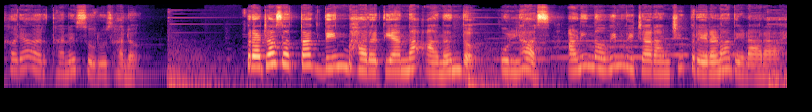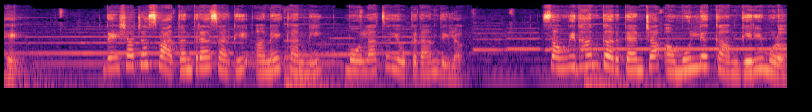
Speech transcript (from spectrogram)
खऱ्या अर्थाने सुरू झालं. प्रजासत्ताक दिन भारतीयांना आनंद उल्हास आणि नवीन विचारांची प्रेरणा देणारा आहे. देशाच्या स्वातंत्र्यासाठी अनेकांनी मोलाचं योगदान दिलं. संविधानकर्त्यांच्या अमूल्य कामगिरीमुळं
